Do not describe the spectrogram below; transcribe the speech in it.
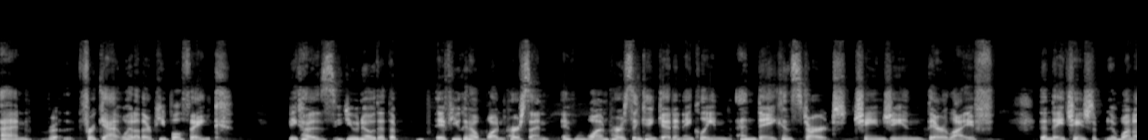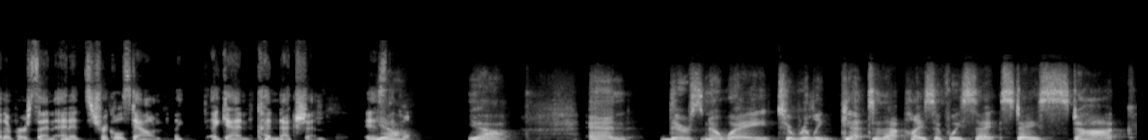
and re- forget what other people think because you know that the if you can help one person, if one person can get an inkling and they can start changing their life, then they change one other person and it trickles down. Like again, connection is yeah. Yeah. And there's no way to really get to that place if we say stay stuck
